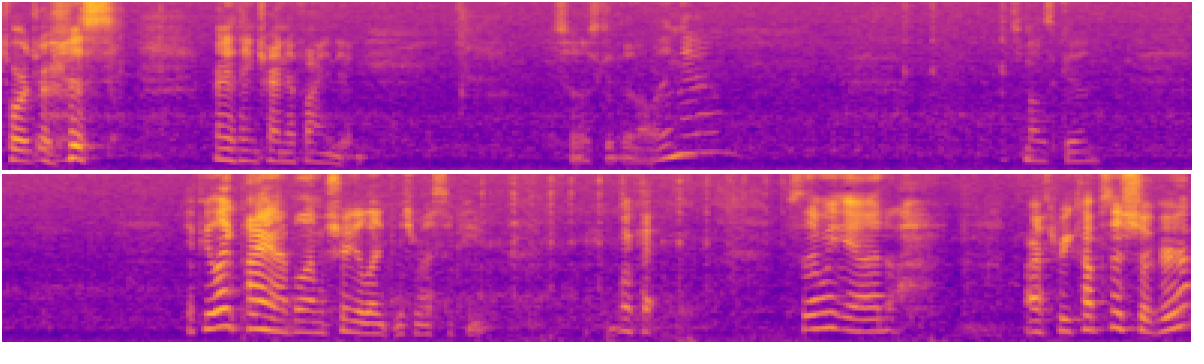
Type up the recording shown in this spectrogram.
torturous or anything trying to find it. So let's get that all in there. It smells good. If you like pineapple, I'm sure you like this recipe. Okay. So then we add our three cups of sugar.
